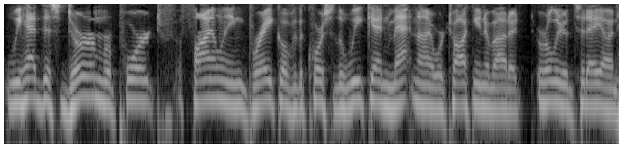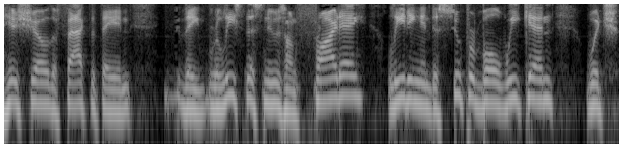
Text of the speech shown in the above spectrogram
we had this Durham report filing break over the course of the weekend. Matt and I were talking about it earlier today on his show. The fact that they they released this news on Friday, leading into Super Bowl weekend, which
